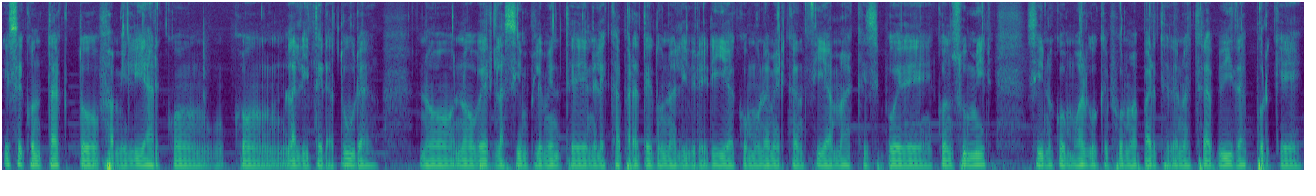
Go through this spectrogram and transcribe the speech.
ese contacto familiar con, con la literatura, no, no verla simplemente en el escaparate de una librería como una mercancía más que se puede consumir, sino como algo que forma parte de nuestras vidas porque,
